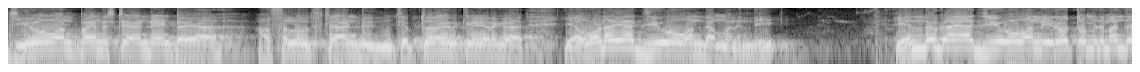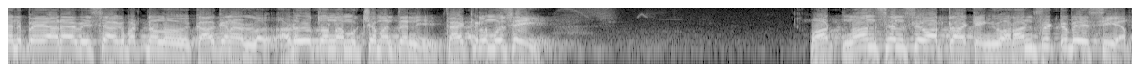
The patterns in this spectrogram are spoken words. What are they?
జియో వన్ పైన స్టాండ్ ఏంటయ్యా? అసలు స్టాండ్ నేను చెప్తున్నా కదా క్లియర్గా. ఎవడయ్యా జియో వన్ దమ్మనింది? ఎందుకయ్యా జియో వన్ ఇరవై తొమ్మిది మంది చనిపోయారా విశాఖపట్నంలో కాకినాడలో? అడుగుతున్న ముఖ్యమంత్రిని. ఫ్యాక్టరీలు మూసేయి. What nonsense you are talking you are unfit to be CM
